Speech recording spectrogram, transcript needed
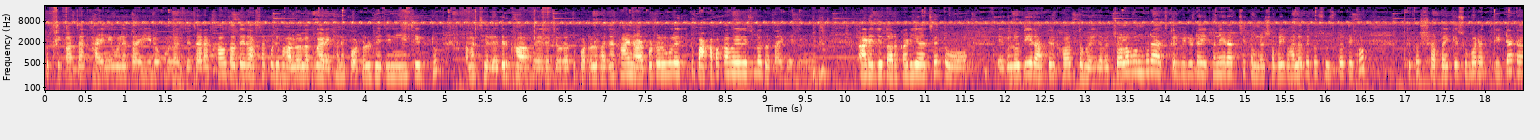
সত্যি কাঁচা খাইনি বলে তাই এরকম লাগছে। যারা খাও তাদের আশা করি ভালো লাগবে। আর এখানে পটল ভেজে নিয়েছি একটু। আমার ছেলেদের খাওয়া হয়ে গেছে ওরা তো পটল ভাজা খায় না। আর পটলগুলো একটু পাকা পাকা হয়ে গেছিল তো তাই ভেজে নিয়েছি। আর এই যে তরকারি আছে তো এগুলো দিয়ে রাতের খাওয়ার তো হয়ে যাবে। চলো বন্ধুরা, আজকের ভিডিওটা এখানেই রাখছি। তোমরা সবাই ভালো থেকো, সুস্থ থেকো। থেকো সবাইকে শুভরাত্রি, টাটা।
